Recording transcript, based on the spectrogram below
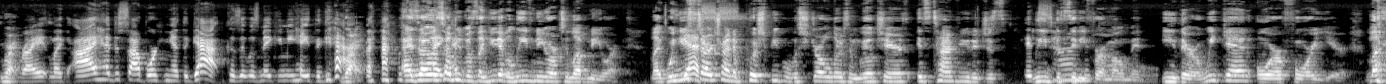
Right. Right? Like I had to stop working at the Gap because it was making me hate the Gap. Right. And I was As I always like, tell people, it's like you got to leave New York to love New York. Like when you Yes. start trying to push people with strollers and wheelchairs, it's time for you to just It's leave the city for a moment, either a weekend or for a year. Like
